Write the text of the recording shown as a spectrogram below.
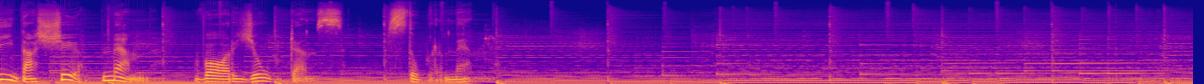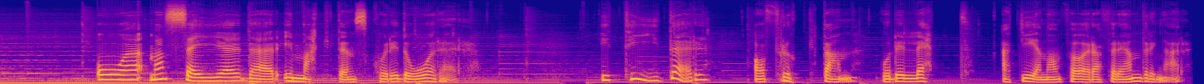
Dina köpmän var jordens stormän. Och man säger där i maktens korridorer. I tider av fruktan går det lätt att genomföra förändringar.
